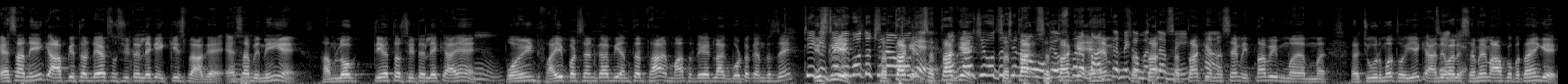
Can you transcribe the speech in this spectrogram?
ऐसा नहीं कि आपकी तरह डेढ़ सौ सीटें लेके 21 पे आ गए ऐसा भी नहीं है। हम लोग तिहत्तर सीटें लेके आए हैं। पॉइंट फाइव परसेंट का भी अंतर था मात्र डेढ़ लाख वोटों के अंतर से। है, वो तो सत्ता के सत्ता के तो सत्ता चुनाव हो गए, सत्ता उस के अहम सत्ता मतलब सत्ता के हाँ। नशे में इतना भी चूर मत होइए कि आने वाले समय में आपको बताएँगे।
